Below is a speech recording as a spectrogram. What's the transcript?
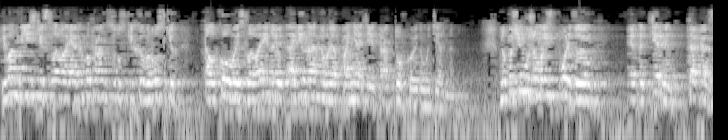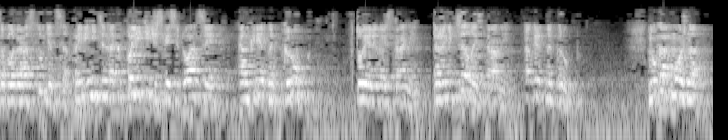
И в английских словарях, и во французских, и в русских толковые словари дают одинаковое понятие и трактовку этому термину. Но почему же мы используем этот термин, так как заблагорассудится, применительно к политической ситуации конкретных групп той или иной стране? Даже не целой страны, конкретных групп. Ну как можно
